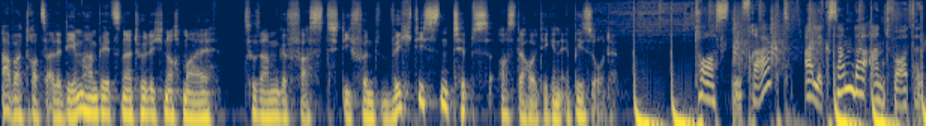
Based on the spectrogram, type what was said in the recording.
Aber trotz alledem haben wir jetzt natürlich nochmal zusammengefasst die fünf wichtigsten Tipps aus der heutigen Episode. Thorsten fragt, Alexander antwortet.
